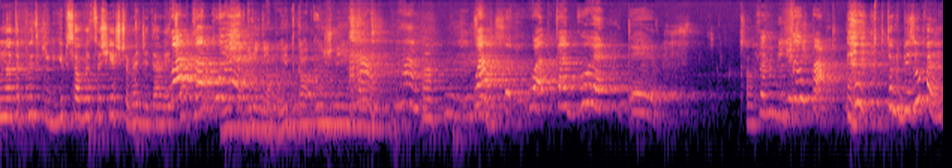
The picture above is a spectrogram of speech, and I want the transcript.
Na te płytki gipsowe coś jeszcze będzie dalej, co? Jeszcze druga płytka, później... Łapka, łapka w górę. Y, Co? to lubi jeść. Zupa. Kto lubi zupę?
